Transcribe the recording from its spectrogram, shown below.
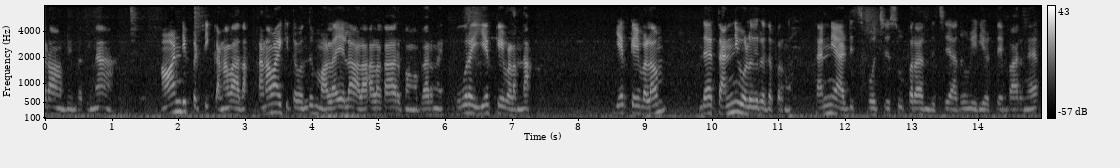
இடம் அப்படின்னு பார்த்தீங்கன்னா ஆண்டிப்பட்டி கணவா தான் கணவாய் கிட்ட வந்து மலையெல்லாம் அழகழகாக இருக்குங்க பாருங்க. பூரா இயற்கை வளம் தான் இயற்கை வளம் இந்த தண்ணி ஒழுகுறத பாருங்க. தண்ணி அடிச்சு போச்சு சூப்பராக இருந்துச்சு. அதுவும் வீடியோ எடுத்தேன் பாருங்கள்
